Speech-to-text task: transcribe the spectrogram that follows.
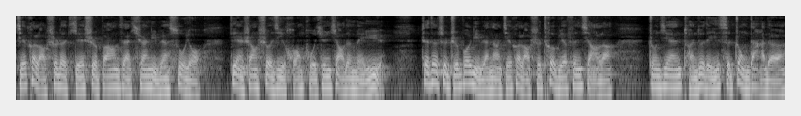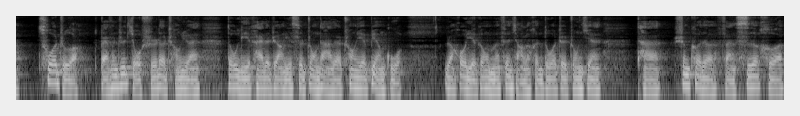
杰克老师的杰士邦在圈里边素有“电商设计黄埔军校”的美誉。这次是直播里边呢，杰克老师特别分享了中间团队的一次重大的挫折，百分之九十的成员都离开的这样一次重大的创业变故，然后也跟我们分享了很多这中间他深刻的反思和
